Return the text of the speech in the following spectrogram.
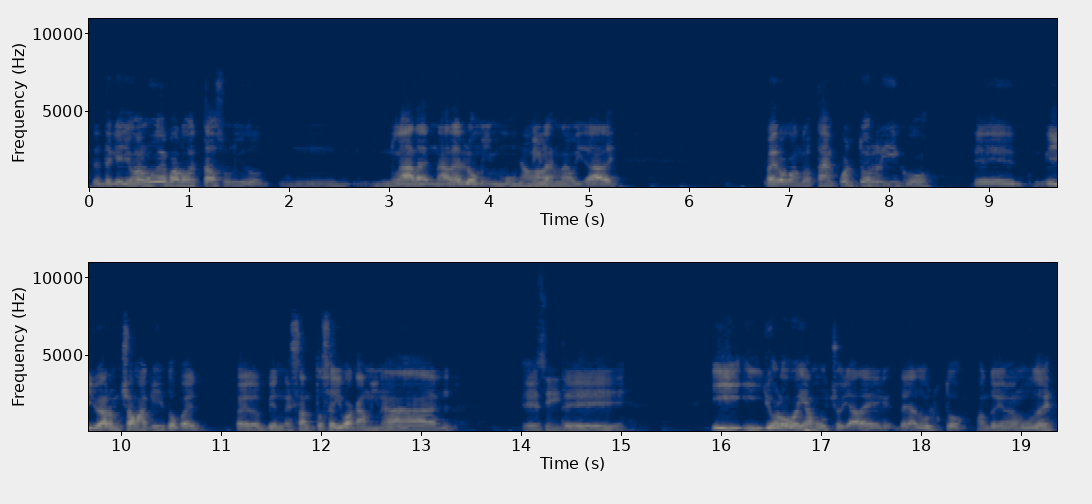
desde que yo me mudé para los Estados Unidos, mm, nada, nada es lo mismo, ni las navidades. Pero cuando estaba en Puerto Rico eh, y yo era un chamaquito, pues, pues Viernes Santo se iba a caminar. Este, y, yo lo veía mucho ya de, adulto, cuando yo me mudé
